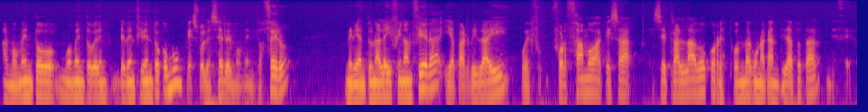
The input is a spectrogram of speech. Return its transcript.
al momento, momento de vencimiento común, que suele ser el momento cero, mediante una ley financiera y a partir de ahí pues forzamos a que ese traslado corresponda con una cantidad total de cero.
